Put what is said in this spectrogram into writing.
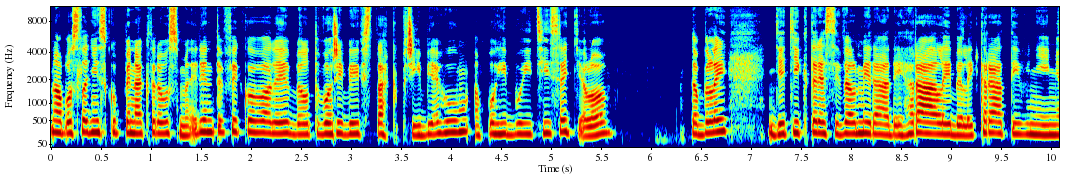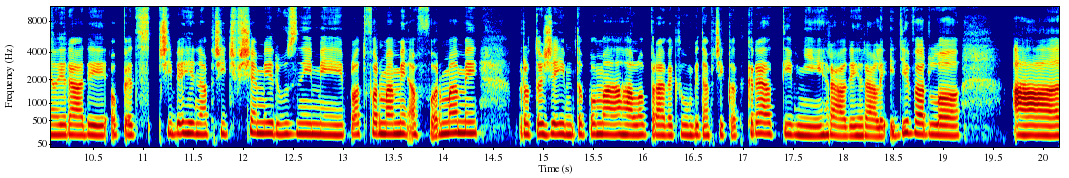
No a poslední skupina, kterou jsme identifikovali, byl tvořivý vztah k příběhům a pohybující se tělo, to byly děti, které si velmi rády hrály, byly kreativní, měly rádi opět příběhy napříč všemi různými platformami a formami, protože jim to pomáhalo právě k tomu být například kreativní, hráli, hráli i divadlo A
